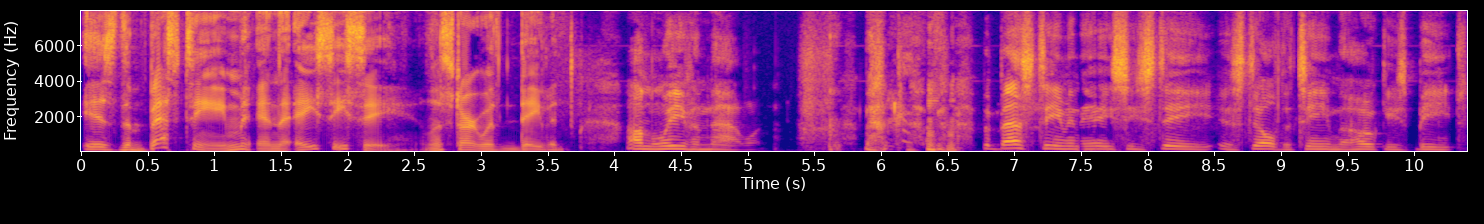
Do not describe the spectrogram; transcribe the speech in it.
is the best team in the ACC? Let's start with David. I'm leaving that one. the best team in the ACC is still the team the Hokies beat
